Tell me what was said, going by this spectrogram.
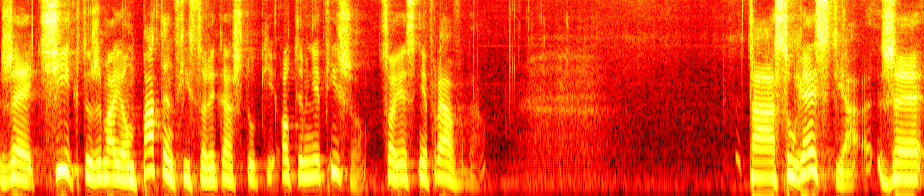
że ci, którzy mają patent historyka sztuki, o tym nie piszą, co jest nieprawda. Ta sugestia, że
